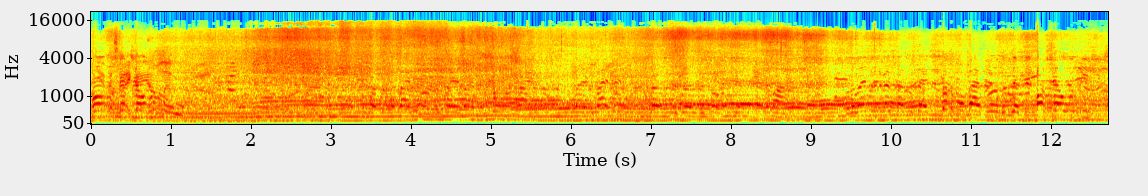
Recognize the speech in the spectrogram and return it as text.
Volgens met Jan de Poel. Marcel de Vries.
